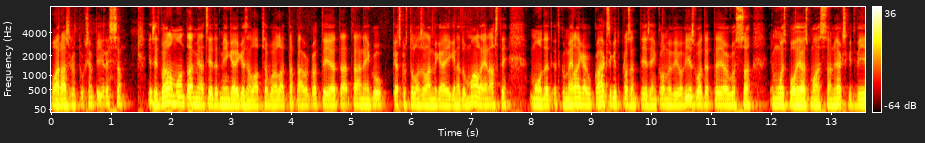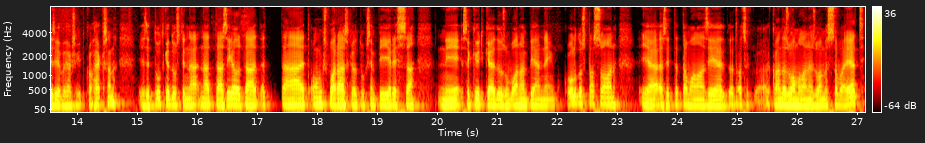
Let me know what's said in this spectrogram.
varhaiskasvatuksen piirissä. Ja sitten voi olla monta mieltä siitä, että minkä ikäisen lapsen voi laittaa päiväkotiin, ja tämä niinku keskustelu on sellainen, mikä ei ikinä tule maaliin asti, mutta et, et kun meillä on ikään kuin 80 prosenttia siinä 3-5-vuotiaiden joukossa, ja muissa Pohjoismaissa on 95-98, ja sitten tutkitusti nä- näyttää siltä, että, että, että onko varhaiskasvatuksen piirissä, niin se kytkeytyy sun vanhempien niin koulutustasoon, ja sitten tavallaan siihen, että oletko kanta suomalainen Suomessa vai et,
